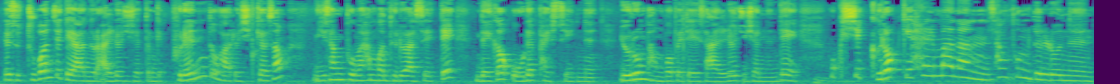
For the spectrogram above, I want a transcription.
그래서 두 번째 대안으로 알려주셨던 게 브랜드화를 시켜서 이 상품을 한번 들여왔을 때 내가 오래 팔 수 있는 이런 방법에 대해서 알려주셨는데 혹시 그렇게 할 만한 상품들로는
